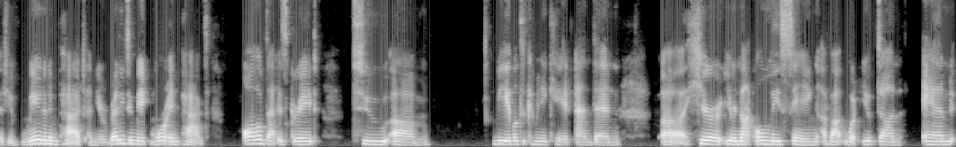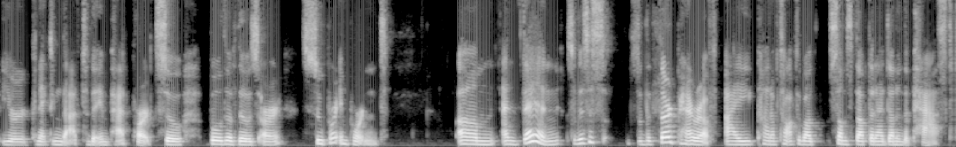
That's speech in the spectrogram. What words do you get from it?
that you've made an impact and you're ready to make more impact all of that is great to um, be able to communicate and then uh, here you're not only saying about what you've done and you're connecting that to the impact part. So both of those are super important. Um, and then, so this is so the third paragraph, I kind of talked about some stuff that I'd done in the past.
